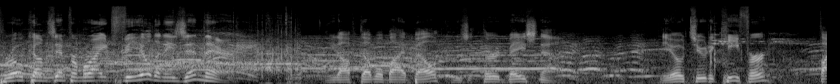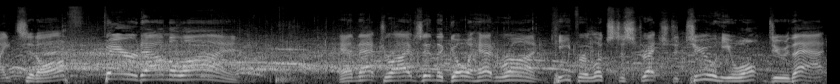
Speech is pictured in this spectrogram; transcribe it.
Throw comes in from right field, and he's in there. Leadoff double by Belk, who's at third base now. The 0-2 to Kiefer. Fights it off. Fair down the line. And that drives in the go-ahead run. Kiefer looks to stretch to two. He won't do that,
